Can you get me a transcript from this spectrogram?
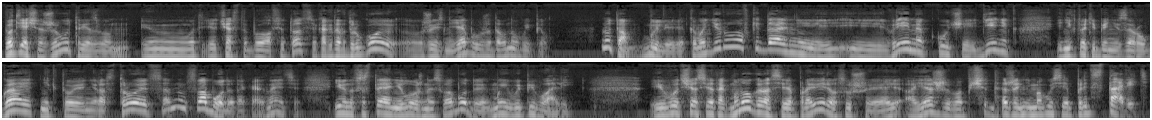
Вот я сейчас живу трезвым, и вот я часто бывал в ситуации, когда в другой э, жизни я бы уже давно выпил. Ну, там были командировки дальние, и, и время куча, и денег, и никто тебя не заругает, никто не расстроится. Ну, свобода такая, знаете. Именно в состоянии ложной свободы мы и выпивали. И вот сейчас я так много раз себя проверил, слушай, а, а я же вообще даже не могу себе представить,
